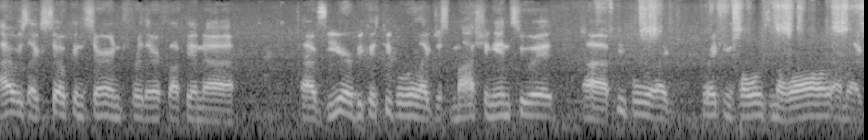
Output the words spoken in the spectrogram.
I was like so concerned for their fucking uh, uh, gear because people were like just moshing into it uh, people were like breaking holes in the wall. I'm like,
